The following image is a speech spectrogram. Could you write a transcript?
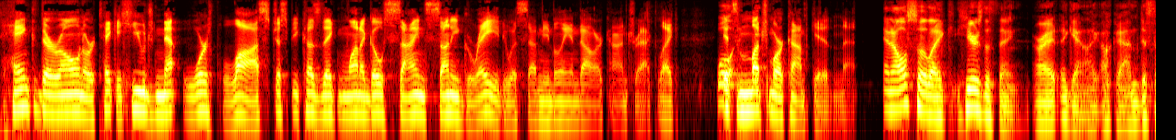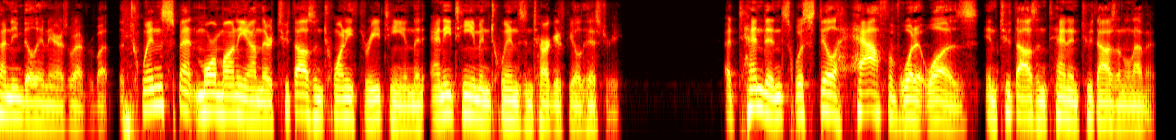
tank their own or take a huge net worth loss just because they want to go sign Sonny Gray to a seventy million dollar contract. Like Well, it's much more complicated than that. And also, like, here's the thing. All right, again, like, okay, I'm defending billionaires, whatever. But the Twins spent more money on their 2023 team than any team in Twins in Target Field history. Attendance was still half of what it was in 2010 and 2011.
